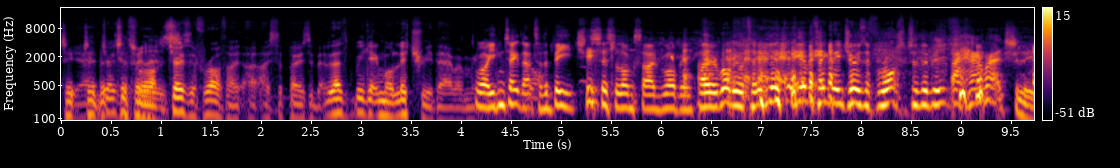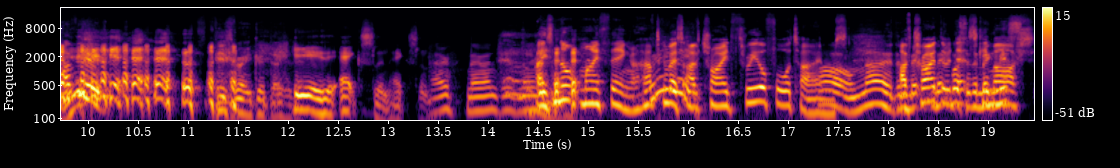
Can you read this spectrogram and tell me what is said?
to, yeah, to, the, Joseph to thrillers. Roth, Joseph Roth, I, I suppose, but we're getting more literary there. When we well, you can take that to the beach, sit alongside Robbie. oh, Robbie will take. Have you ever taken any Joseph Roth to the beach? I have actually. have you? He's very good, though. He is excellent, excellent. No, no, Andrew, no. It's not my thing. I have really? to confess, I've tried three or four times. Oh no, the, I've tried the Radetzky March.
